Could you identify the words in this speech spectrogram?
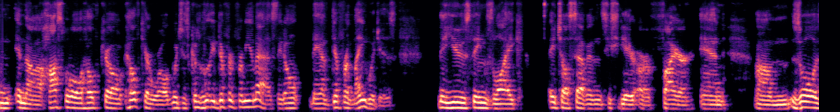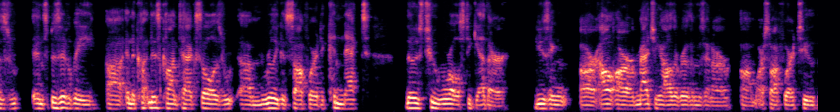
in, in the hospital healthcare healthcare world, which is completely different from EMS, they don't they have different languages they use things like HL7, CCDA, are FHIR. and um, Zoll is, and specifically uh, in the in this context, Zoll is um, really good software to connect those two worlds together using our our matching algorithms and our um, our software to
